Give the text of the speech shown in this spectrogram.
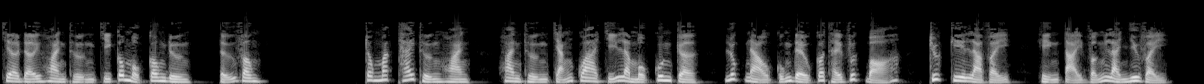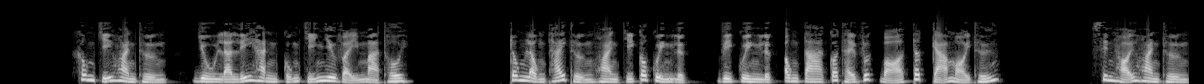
chờ đợi hoàng thượng chỉ có một con đường, tử vong. Trong mắt thái thượng hoàng, hoàng thượng chẳng qua chỉ là một quân cờ, lúc nào cũng đều có thể vứt bỏ, trước kia là vậy, hiện tại vẫn là như vậy. Không chỉ hoàng thượng, dù là Lý Hành cũng chỉ như vậy mà thôi. Trong lòng Thái Thượng Hoàng chỉ có quyền lực, vì quyền lực ông ta có thể vứt bỏ tất cả mọi thứ. Xin hỏi Hoàng thượng,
